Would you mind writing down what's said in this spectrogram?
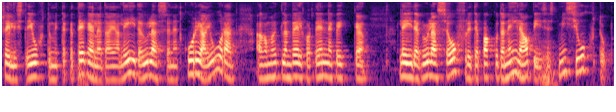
selliste juhtumitega tegeleda ja leida üles need kurja juured, aga ma ütlen veel kord, ennekõike leida ka üles ohvrid ja pakkuda neile abi, sest mis juhtub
